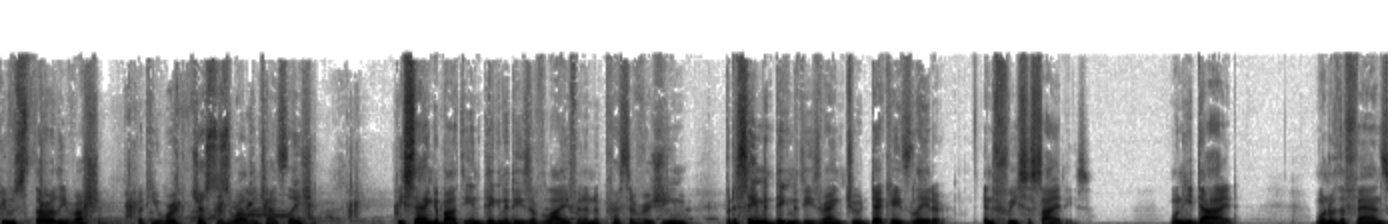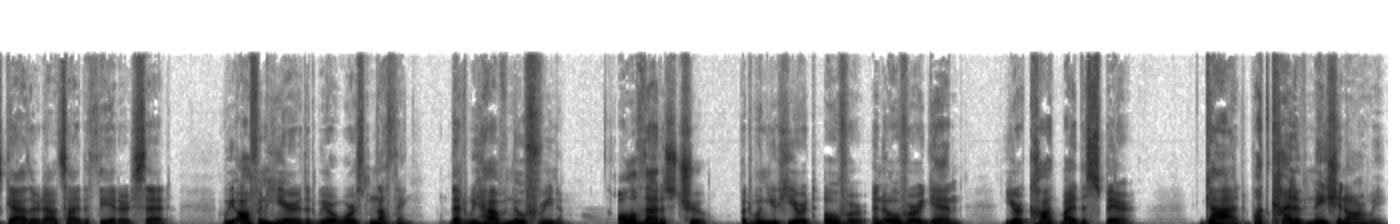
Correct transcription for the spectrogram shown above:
He was thoroughly Russian, but he worked just as well in translation. He sang about the indignities of life in an oppressive regime, but the same indignities rang true decades later in free societies. When he died, one of the fans gathered outside the theater said, We often hear that we are worth nothing, that we have no freedom. All of that is true, but when you hear it over and over again, you are caught by despair. God, what kind of nation are we?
